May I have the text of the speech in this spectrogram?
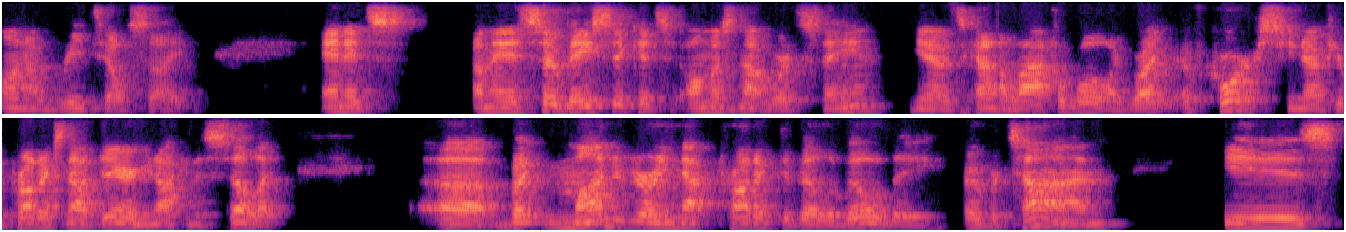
on a retail site. And it's I mean, it's so basic, it's almost not worth saying. You know, it's kind of laughable. Like, right, of course, you know, if your product's not there, you're not going to sell it. Uh, but monitoring that product availability over time is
